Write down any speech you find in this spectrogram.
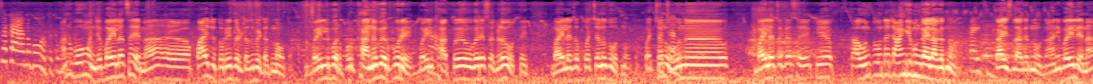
पूर्वीचा काय अनुभव होता तुम्हाला अनुभव म्हणजे बैलाचं आहे ना अं, पाहिजे तो रिझल्टच भेटत नव्हता. बैल भरपूर खाणं भरपूर आहे. बैल खातोय वगैरे सगळं होतंय. बैलाचं पचनच होत नव्हतं. पचन पचन. होऊन अं, बैलाचं कसं आहे की खाऊन पिऊन त्याच्या अंगी पण काही लागत नव्हतं. काहीच नाही. काहीच लागत नव्हतं. आणि बैल आहे ना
